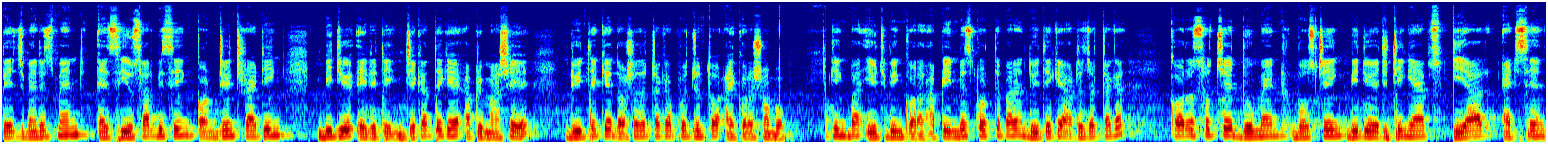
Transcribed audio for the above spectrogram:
page management, SEO servicing, content writing, video editing, যেখান থেকে আপনি মাসে দুই থেকে দশ হাজার টাকা পর্যন্ত আয় করা সম্ভব। ব্লগিং বা ইউটিউবিং করা। আপনি ইনভেস্ট করতে পারেন দুই থেকে আট হাজার টাকা। খরচ হচ্ছে domain hosting video editing apps gear AdSense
